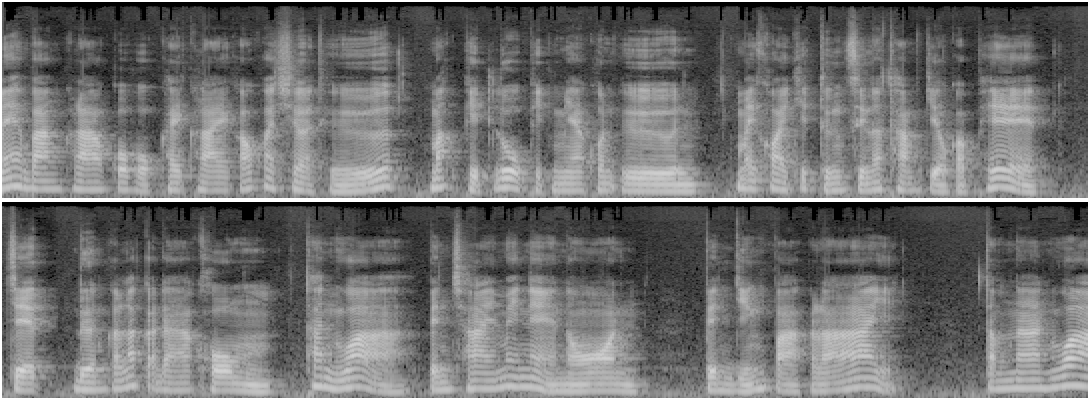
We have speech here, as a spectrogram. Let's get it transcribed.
ม้บางคราวโกหกใครๆเขาก็เชื่อถือ มักผิดลูกผิดเมียคนอื่น ไม่ค่อยคิดถึงศีลธรรมเกี่ยวกับเพศ 7. เดือนกรกฎาคม ท่านว่าเป็นชายไม่แน่นอน เป็นหญิงปากร้าย ตำนานว่า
